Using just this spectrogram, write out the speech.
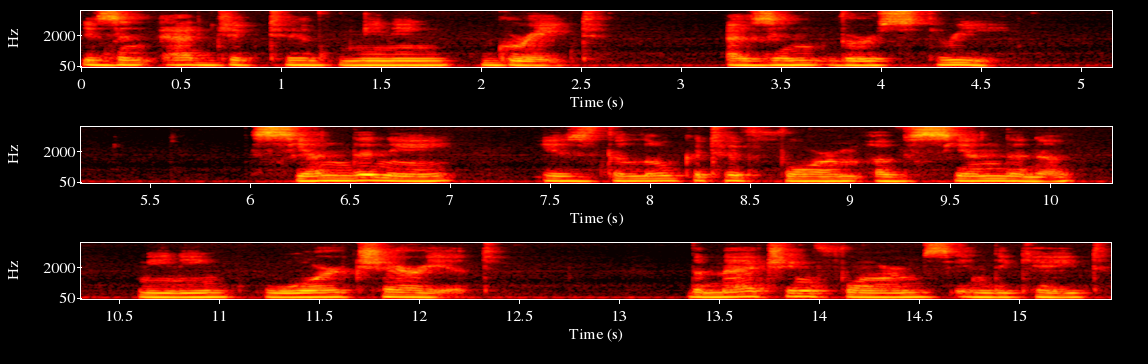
is an adjective meaning great, as in verse 3. Syandane is the locative form of Syandana, meaning war chariot. The matching forms indicate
